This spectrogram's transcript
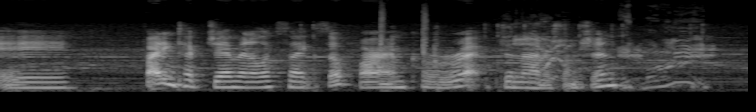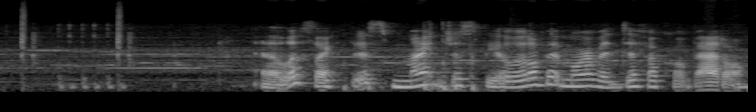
a fighting type gym, and it looks like so far I'm correct in that assumption. And it looks like this might just be a little bit more of a difficult battle.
